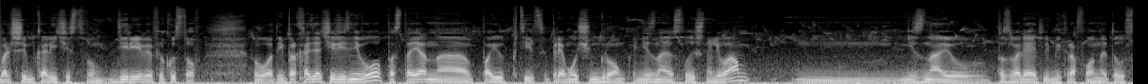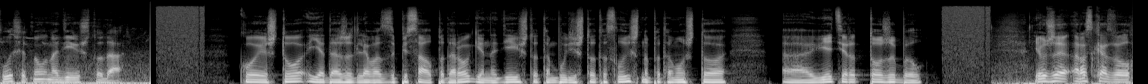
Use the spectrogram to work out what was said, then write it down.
большим количеством деревьев и кустов. Вот, и проходя через него, постоянно поют птицы, прям очень громко. Не знаю, слышно ли вам, не знаю, позволяет ли микрофон это услышать, но надеюсь, что да. Кое-что я даже для вас записал по дороге, надеюсь, что там будет что-то слышно, потому что э, ветер тоже был. Я уже рассказывал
